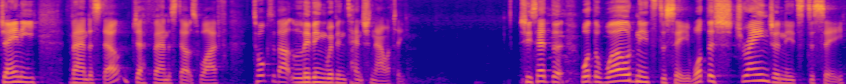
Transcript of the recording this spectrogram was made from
Janie Vanderstelt, Jeff Vanderstelt's wife, talks about living with intentionality. She said that what the world needs to see, what the stranger needs to see,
